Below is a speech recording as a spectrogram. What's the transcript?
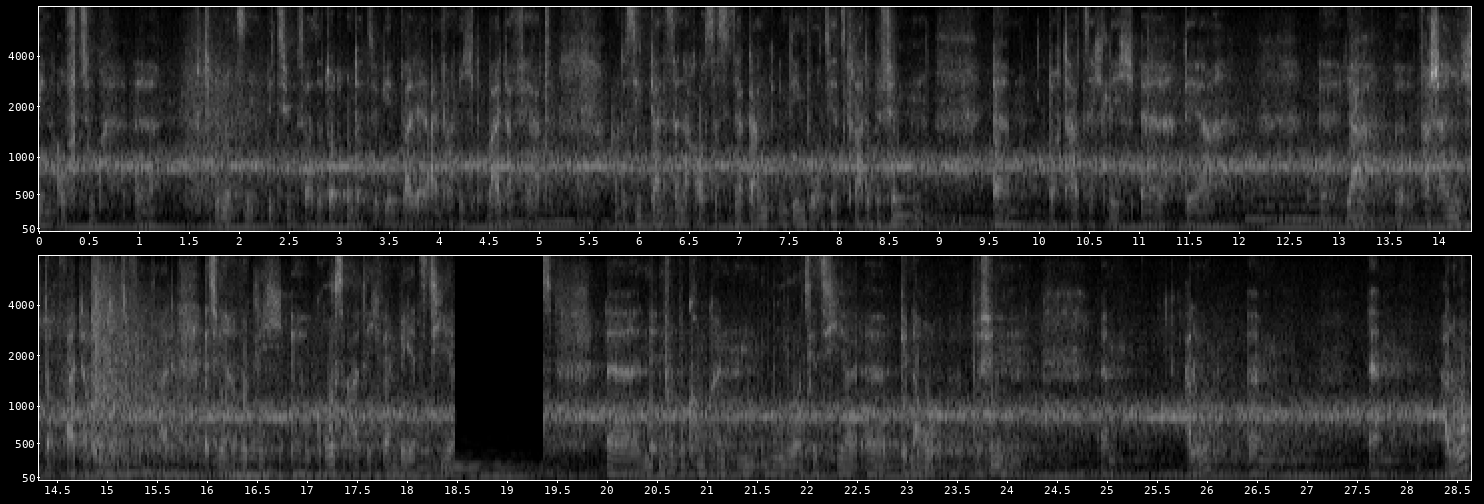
den Aufzug äh, zu benutzen, beziehungsweise dort runterzugehen, weil er einfach nicht weiterfährt. Und es sieht ganz danach aus, dass dieser Gang, in dem wir uns jetzt gerade befinden, ähm, doch tatsächlich äh, der äh, ja, äh, wahrscheinlich doch weiter runterzuführen seid. Es wäre wirklich äh, großartig, wenn wir jetzt hier äh, eine Info bekommen könnten, wo wir uns jetzt hier äh, genau äh, befinden. Ähm, hallo? Ähm, ähm, hallo?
